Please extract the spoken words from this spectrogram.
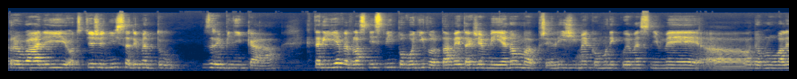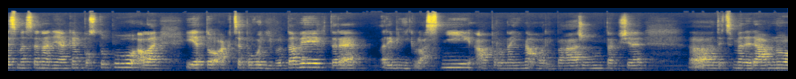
provádějí odtěžení sedimentů z rybníka, který je ve vlastnictví povodí Vltavy, takže my jenom přihlížíme, komunikujeme s nimi, eh, domlouvali jsme se na nějakém postupu, ale je to akce povodí Vltavy, které rybník vlastní a pronajímá ho rybářům, takže eh, teď jsme nedávno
